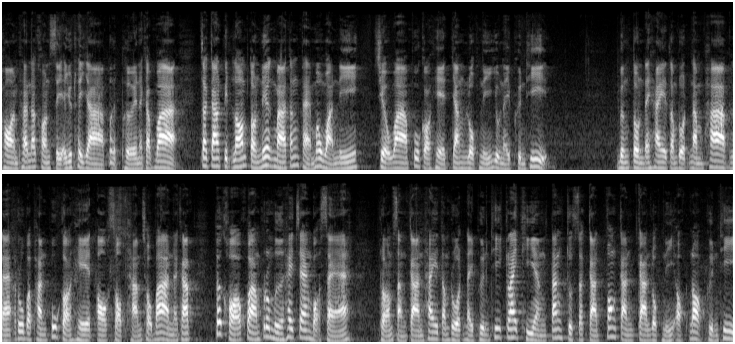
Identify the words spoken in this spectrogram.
ธรพระนครศรีอยุธยาเปิดเผยนะครับว่า จากการปิดล้อมต่อเนื่องมาตั้งแต่เมื่อวานนี้ เชื่อว่าผู้ก่อเหตุยังหลบหนีอยู่ในพื้นที่ เบื้องต้นได้ให้ตำรวจนำภาพและรูปพรรณผู้ก่อเหตุออกสอบถามชาวบ้านนะครับ เพื่อขอความร่วมมือให้แจ้งเบาะแส พร้อมสั่งการให้ตำรวจในพื้นที่ใกล้เคียง ตั้งจุดสกัดป้องกันการหลบหนีออกนอกพื้นที่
